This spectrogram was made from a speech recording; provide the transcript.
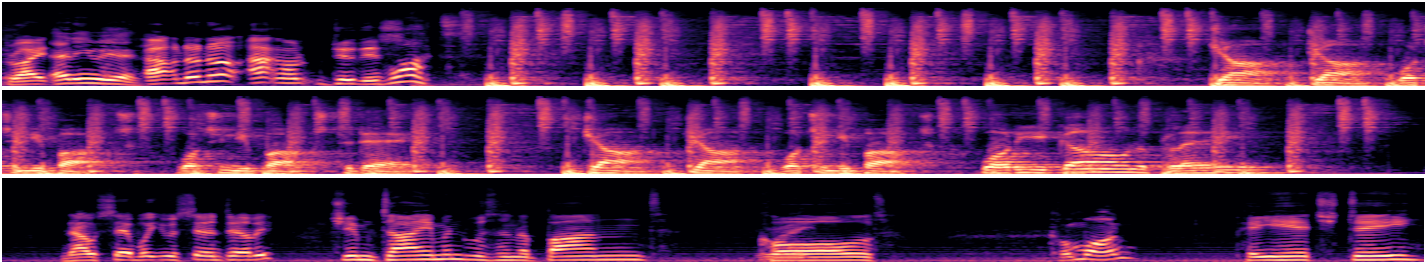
Right. Anyway. Uh, no, no, hang on. Do this. What? John, John, what's in your box? What's in your box today? John, John, what's in your box? What are you gonna play? Now say what you were saying, Daly. Jim Diamond was in a band called Come on. PhD,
